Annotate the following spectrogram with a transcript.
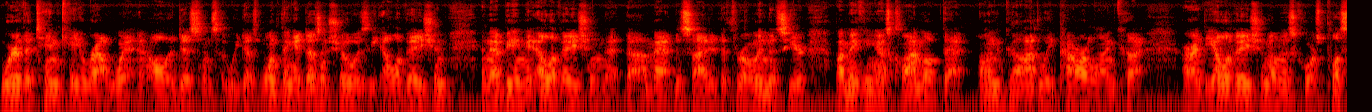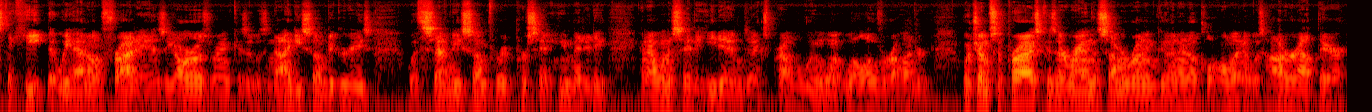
where the 10K route went and all the distance that we does. One thing it doesn't show is the elevation, and that being the elevation that uh, Matt decided to throw in this year by making us climb up that ungodly power line cut. All right, the elevation on this course, plus the heat that we had on Friday as the ROs ran, because it was 90 some degrees with 70 some percent humidity, and I want to say the heat index probably went well over 100, which I'm surprised because I ran the summer running gun in Oklahoma and it was hotter out there,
